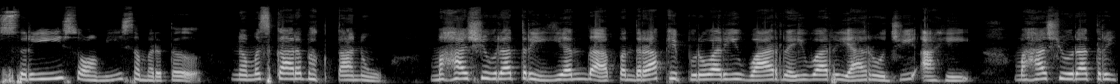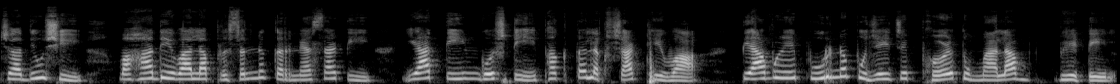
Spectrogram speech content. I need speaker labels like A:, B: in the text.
A: श्री स्वामी समर्थ. नमस्कार भक्तानो. महाशिवरात्री यंदा पंधरा फेब्रुवारी वार रविवार या रोजी आहे. महाशिवरात्रीच्या दिवशी महादेवाला प्रसन्न करण्यासाठी या तीन गोष्टी फक्त लक्षात ठेवा. त्यामुळे पूर्ण पूजेचे फळ तुम्हाला भेटेल.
